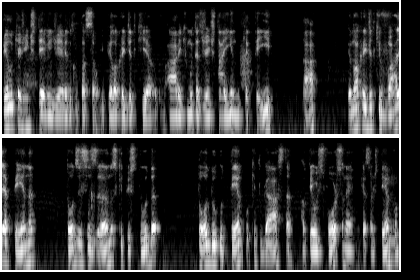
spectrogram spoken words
pelo que a gente teve em engenharia da computação e pelo acredito que é a área que muita gente está indo, que é TI, tá? Eu não acredito que vale a pena todos esses anos que tu estuda, todo o tempo que tu gasta, o teu esforço, né, em questão de tempo, uhum.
